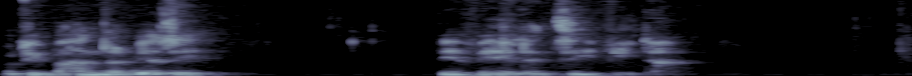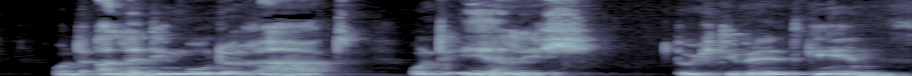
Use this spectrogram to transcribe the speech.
Und wie behandeln wir sie? Wir wählen sie wieder. Und alle, die moderat und ehrlich durch die Welt gehen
